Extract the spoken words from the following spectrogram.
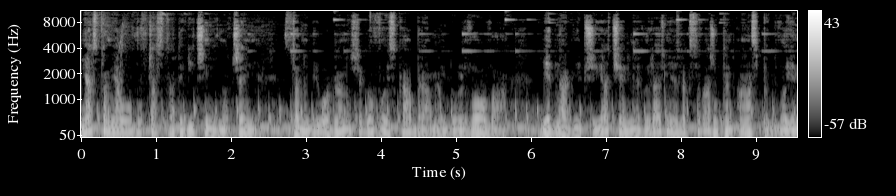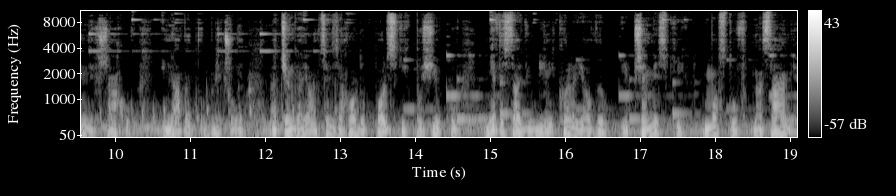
Miasto miało wówczas strategiczne znaczenie. Stanowiło dla naszego wojska bramę do Lwowa. Jednak nieprzyjaciel najwyraźniej zlekceważył ten aspekt wojennych szachów i nawet w obliczu nadciągających zachodu polskich posiłków nie wysadził linii kolejowych i przemyskich mostów na Sanie.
